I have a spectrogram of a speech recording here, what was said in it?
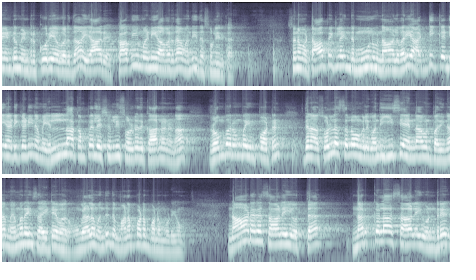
வேண்டும் என்று கூறியவர் தான் யார்? கவிமணி அவர் தான் வந்து இதை சொல்லியிருக்கார். ஸோ நம்ம டாப்பிக்கில் இந்த மூணு நாலு வரி அடிக்கடி அடிக்கடி நம்ம எல்லா கம்பேரிலேஷன்லையும் சொல்கிறதுக்கு காரணம் என்னென்னா ரொம்ப ரொம்ப இம்பார்ட்டன்ட் இதை நான் சொல்ல சொல்ல உங்களுக்கு வந்து ஈஸியாக என்ன ஆகும்னு பார்த்தீங்கன்னா மெமரைஸ் ஆகிட்டே வரும். உங்களால் வந்து இந்த மனப்பாடம் பண்ண முடியும். நாடக சாலையொத்த நற்கலா சாலை ஒன்று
